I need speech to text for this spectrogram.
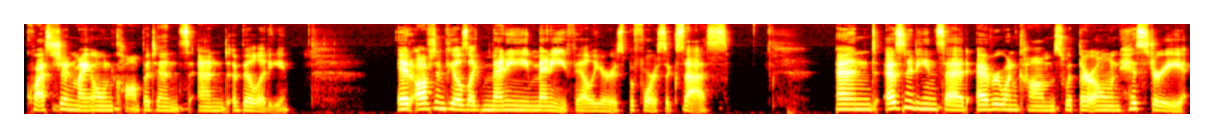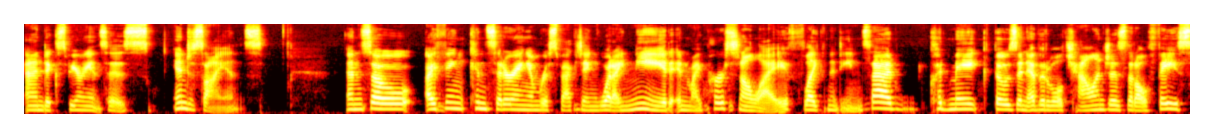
question my own competence and ability. It often feels like many, many failures before success. And as Nadine said, everyone comes with their own history and experiences into science. And so I mm. think considering and respecting what I need in my personal life, like Nadine said, could make those inevitable challenges that I'll face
